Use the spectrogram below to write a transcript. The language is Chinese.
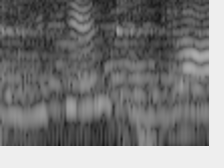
捕鱼兼啊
